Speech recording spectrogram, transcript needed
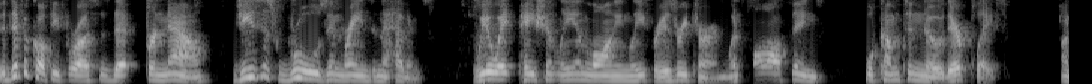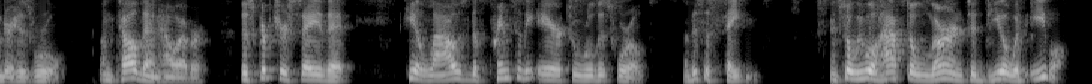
The difficulty for us is that for now, Jesus rules and reigns in the heavens. We await patiently and longingly for his return when all things will come to know their place under his rule. Until then, however, the scriptures say that he allows the prince of the air to rule this world. Now, this is Satan. And so we will have to learn to deal with evil.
